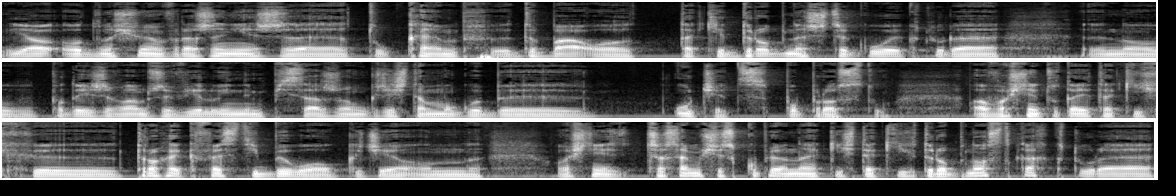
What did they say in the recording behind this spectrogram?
ja odnosiłem wrażenie, że tu Kemp dba o takie drobne szczegóły, które no, podejrzewam, że wielu innym pisarzom gdzieś tam mogłyby uciec po prostu. A właśnie tutaj takich y, trochę kwestii było, gdzie on właśnie czasami się skupiał na jakichś takich drobnostkach, które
